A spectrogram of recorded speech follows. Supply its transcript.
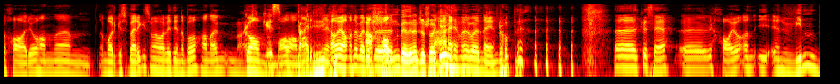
Du har jo han eh, Markus Berg, som jeg var litt inne på. Han er gammel, gammel, han. Berg? Ja, ja, men det er bare Er han bedre enn Joshua King? Nei, men det er bare name-dropper. Eh, skal vi se uh, Vi har jo en, en vind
